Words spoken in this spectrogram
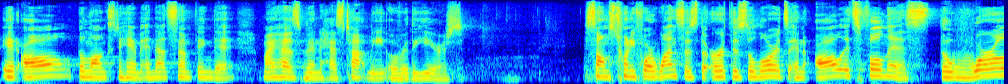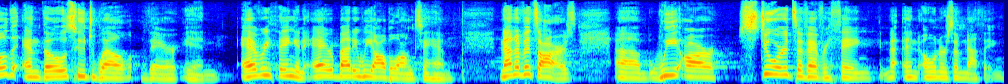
It all belongs to Him. And that's something that my husband has taught me over the years. Psalms 24 1 says, The earth is the Lord's and all its fullness, the world and those who dwell therein. Everything and everybody, we all belong to Him. None of it's ours. Um, we are stewards of everything and owners of nothing.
